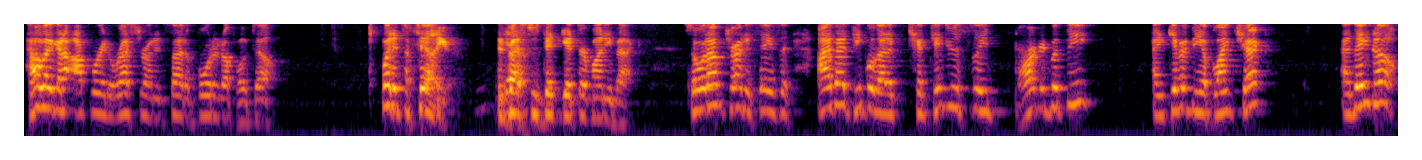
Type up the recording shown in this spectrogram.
How am I going to operate a restaurant inside a boarded up hotel? But it's a failure. Investors yeah. didn't get their money back. So what I'm trying to say is that I've had people that have continuously partnered with me and given me a blank check, and they know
